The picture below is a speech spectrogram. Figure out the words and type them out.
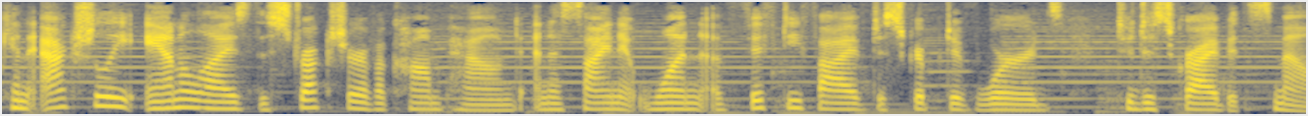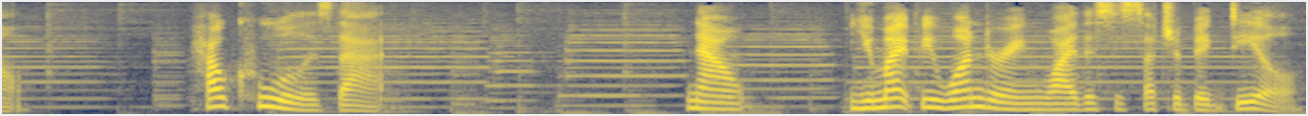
can actually analyze the structure of a compound and assign it one of 55 descriptive words to describe its smell. How cool is that? Now, you might be wondering why this is such a big deal.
